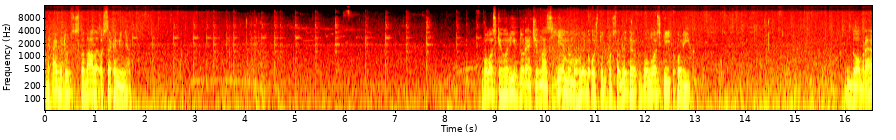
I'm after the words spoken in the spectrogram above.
Нехай би тут складали ось це каміння. Волоський горіх, до речі, в нас є. Ми могли б ось тут посадити волоський горіх. Добре.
